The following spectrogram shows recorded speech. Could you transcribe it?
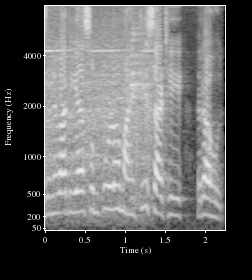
धन्यवाद या संपूर्ण माहितीसाठी राहुल.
